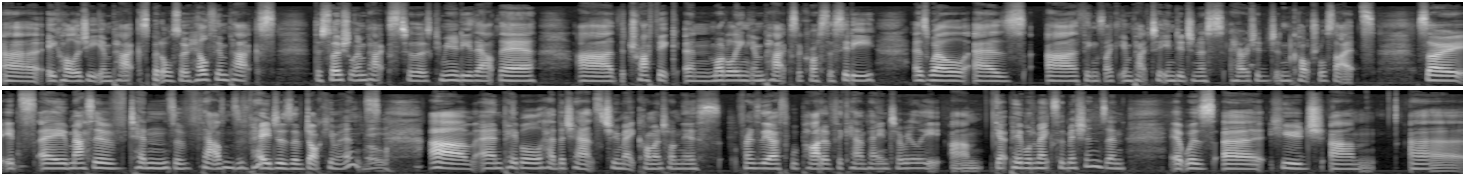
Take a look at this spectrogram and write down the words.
uh, ecology impacts, but also health impacts, the social impacts to those communities out there, uh, the traffic and modelling impacts across the city, as well as uh, things like impact to Indigenous heritage and cultural sites. So it's a massive tens of thousands of pages of documents, oh. um, and people had the chance to make comment on this. Friends of the Earth were part of the campaign to really um, get people to make submissions, and it was a huge. Um, uh,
